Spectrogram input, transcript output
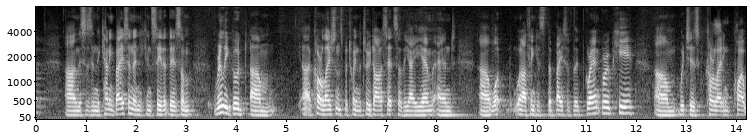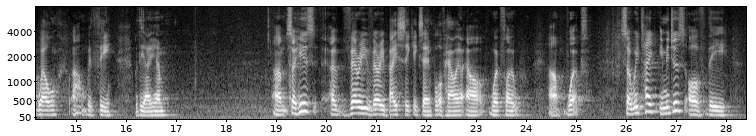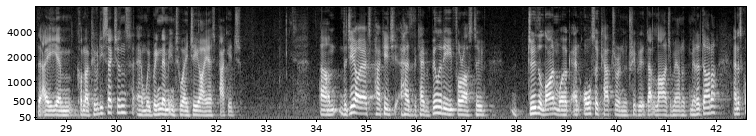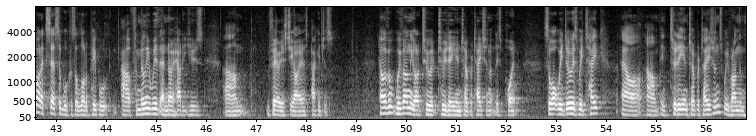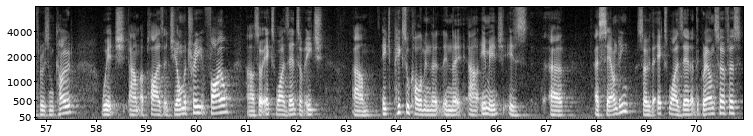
Uh, and this is in the Canning Basin, and you can see that there's some really good um, uh, correlations between the two data sets of the AEM and uh, what, what I think is the base of the grant group here, um, which is correlating quite well um, with, the, with the AEM. Um, so here's a very, very basic example of how our, our workflow um, works. So we take images of the, the AEM conductivity sections and we bring them into a GIS package. Um, the GIS package has the capability for us to do the line work and also capture and attribute that large amount of metadata. And it's quite accessible because a lot of people are familiar with and know how to use um, various GIS packages. However, we've only got a 2, 2D interpretation at this point. So what we do is we take our um, 2D interpretations, we run them through some code, which um, applies a geometry file, uh, so X, Y, Zs of each, um, each pixel column in the, in the uh, image is uh, a sounding, so the X, Y, Z at the ground surface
